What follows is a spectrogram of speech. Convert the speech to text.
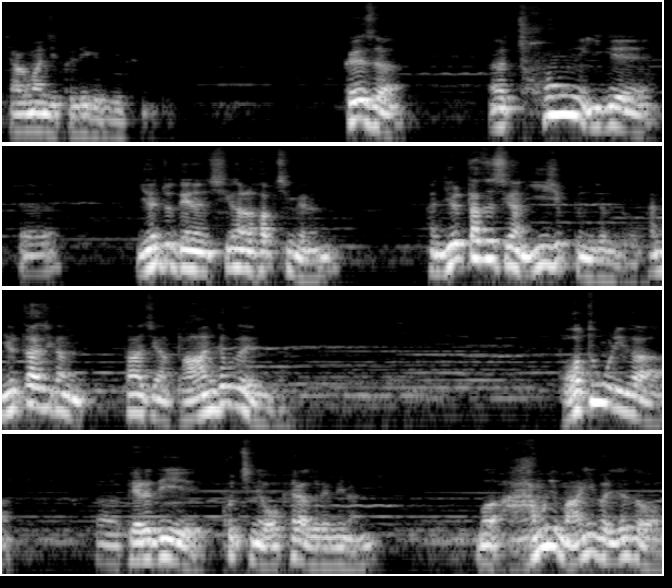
자그만치 걸리게 되겠습니다. 그래서 어, 총 이게 어, 연주되는 시간을 합치면 한 15시간 20분 정도, 한 15시간, 5시간 반 정도 됩니다. 보통 우리가 어, 베르디, 푸친의 오페라 그러면은 뭐 아무리 많이 걸려도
